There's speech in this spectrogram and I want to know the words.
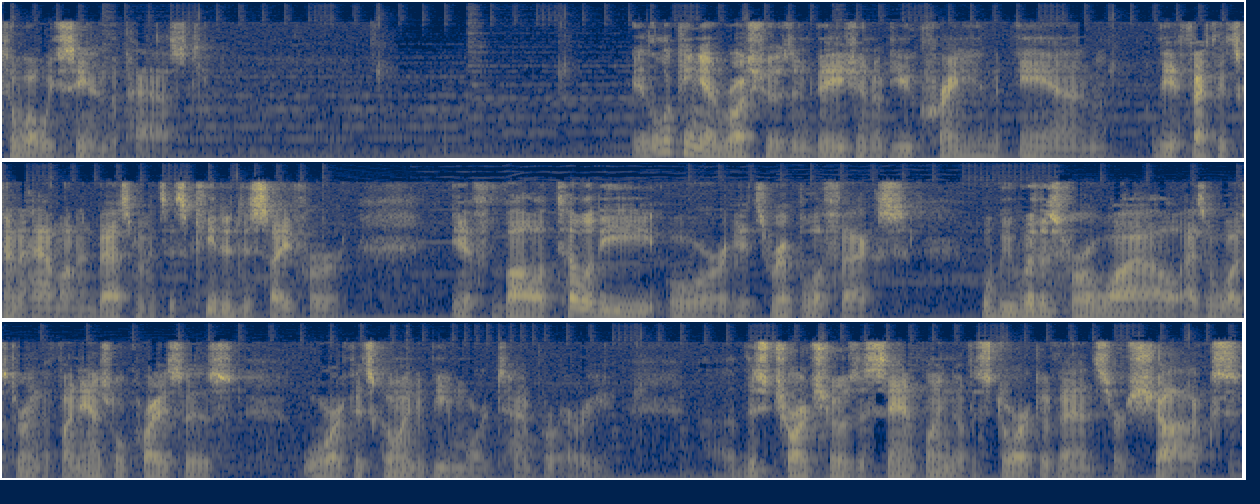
to what we've seen in the past. In looking at Russia's invasion of Ukraine and the effect it's going to have on investments, it's key to decipher if volatility or its ripple effects will be with us for a while as it was during the financial crisis or if it's going to be more temporary. Uh, this chart shows a sampling of historic events or shocks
